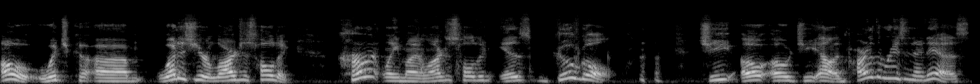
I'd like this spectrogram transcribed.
oh, which um, what is your largest holding? Currently, my largest holding is Google, G O O G L, and part of the reason it is,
